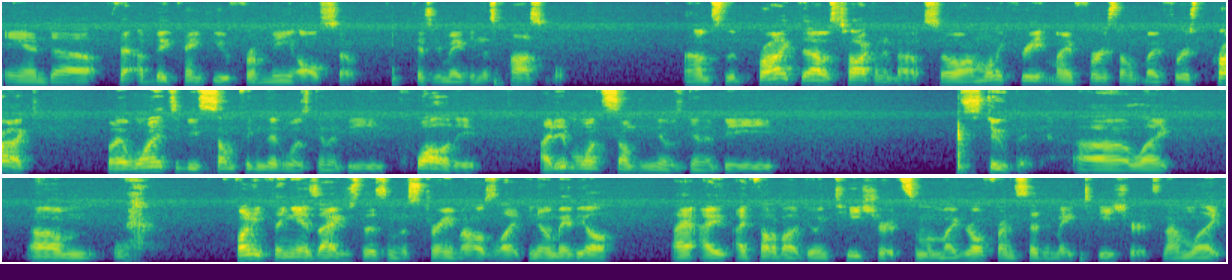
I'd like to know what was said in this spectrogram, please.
and uh, a big thank you from me also because you're making this possible. Um, so the product that I was talking about, so I'm going to create my first my first product, but I want it to be something that was going to be quality. I didn't want something that was going to be stupid, uh, like. Um, funny thing is, I actually said this in the stream. I was like, you know, maybe I'll. I, I, I thought about doing T-shirts. Some of my girlfriends said to make T-shirts, and I'm like,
